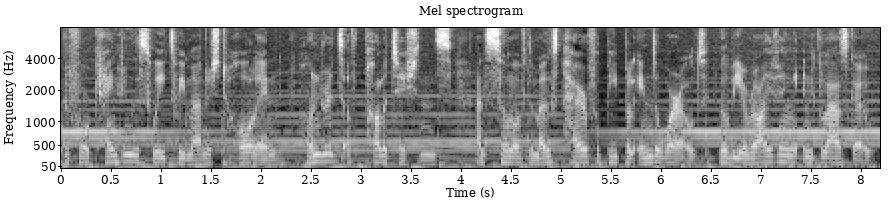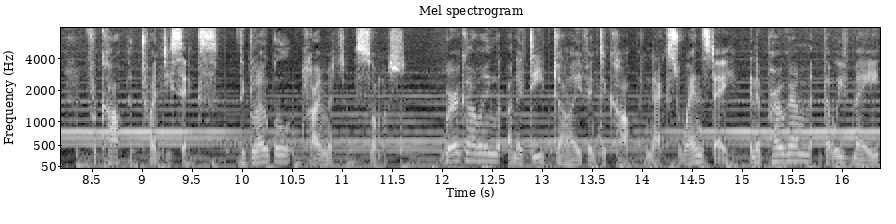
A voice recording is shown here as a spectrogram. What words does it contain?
before counting the sweets we managed to haul in, hundreds of politicians and some of the most powerful people in the world will be arriving in Glasgow for COP26, the Global Climate Summit. We're going on a deep dive into COP next Wednesday in a programme that we've made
